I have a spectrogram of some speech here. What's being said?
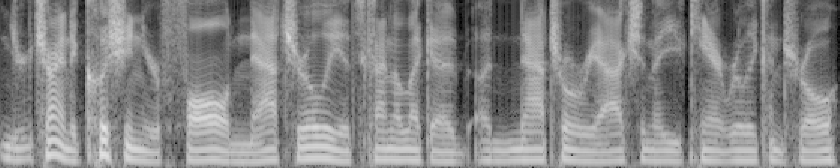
you're trying to cushion your fall naturally. It's kind of like a, a natural reaction that you can't really control.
